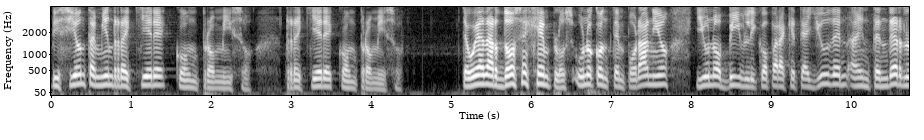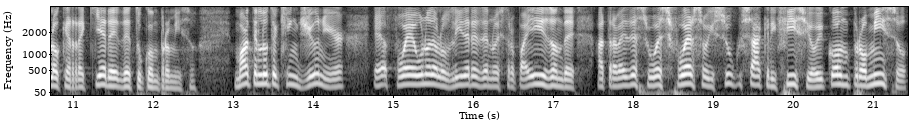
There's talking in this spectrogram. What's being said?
visión también requiere compromiso, requiere compromiso. Te voy a dar dos ejemplos, uno contemporáneo y uno bíblico, para que te ayuden a entender lo que requiere de tu compromiso. Martin Luther King Jr. Eh, fue uno de los líderes de nuestro país donde a través de su esfuerzo y su sacrificio y compromiso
